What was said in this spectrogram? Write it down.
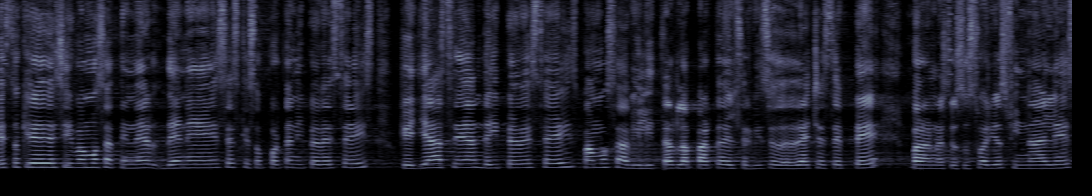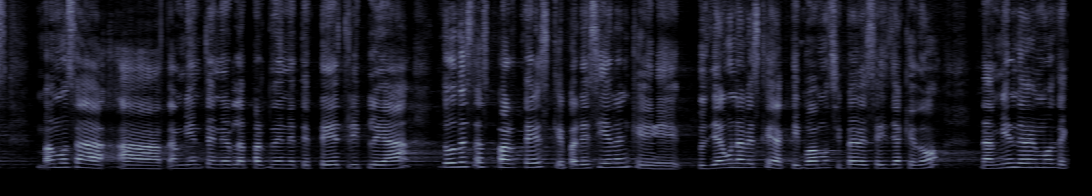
esto quiere decir vamos a tener DNS que soportan IPv6, que ya sean de IPv6, vamos a habilitar la parte del servicio de DHCP para nuestros usuarios finales, vamos a, también tener la parte de NTP, AAA, todas estas partes que parecieran que pues ya una vez que activamos IPv6 ya quedó, también debemos de,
